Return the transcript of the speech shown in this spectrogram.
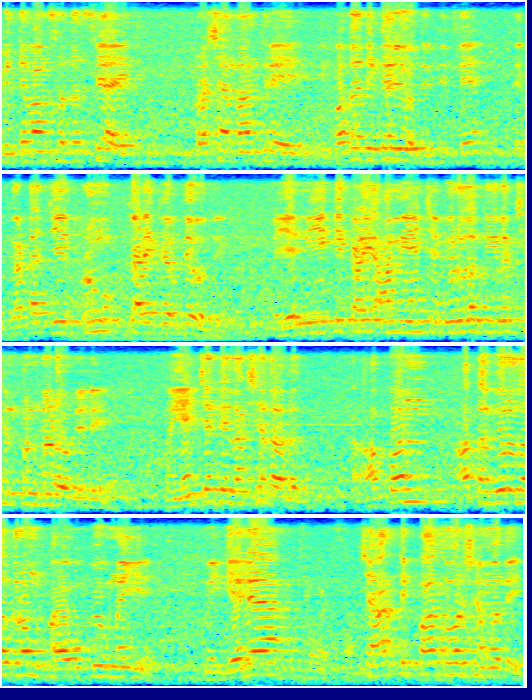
विद्यमान सदस्य आहेत. प्रशांत आंत्रे पदाधिकारी होते तिथले. ते गटाचे प्रमुख कार्यकर्ते होते. यांनी एकेकाळी आम्ही यांच्या विरोधात इलेक्शन पण लढवलेले. मग यांच्या ते लक्षात आलं आपण आता विरोधात राहून काय उपयोग नाही आहे गेल्या चार ते पाच वर्षामध्ये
